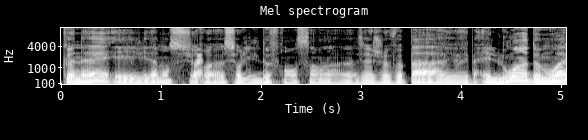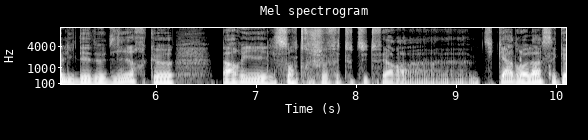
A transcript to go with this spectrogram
connais et évidemment sur, euh, sur l'île de France. Hein. Je veux pas, et loin de moi l'idée de dire que Paris est le centre, je vais tout de suite faire un, petit cadre là, c'est que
